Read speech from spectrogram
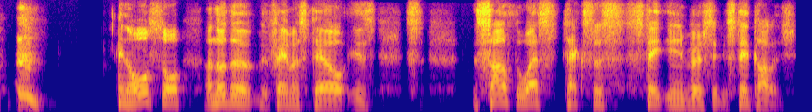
and also another famous tale is Southwest Texas State University, State College.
